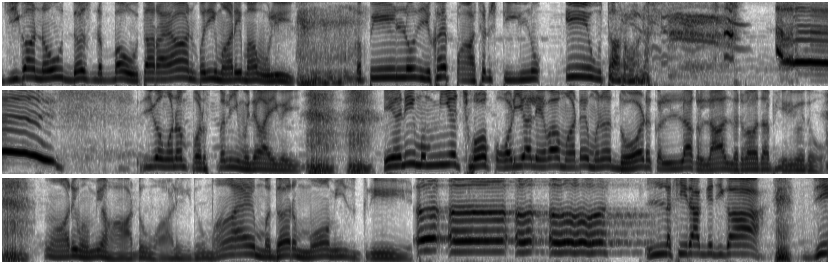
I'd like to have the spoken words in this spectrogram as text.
જીગા નવ દસ ડબ્બા ઉતારાયા અને પછી મારી માં બોલી કપિલ નો દેખાય પાછળ સ્ટીલનો એ ઉતારવાનો. જીગા મને પર્સનલી મજા આવી ગઈ. એની મમ્મીએ છ કોડિયા લેવા માટે મને દોઢ કલાક લાલ દરવાજા ફેર્યો હતો. મારી મમ્મીએ હાટું વાળી દીધું my mother mom is great લખી રાખજે જીગા. જે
